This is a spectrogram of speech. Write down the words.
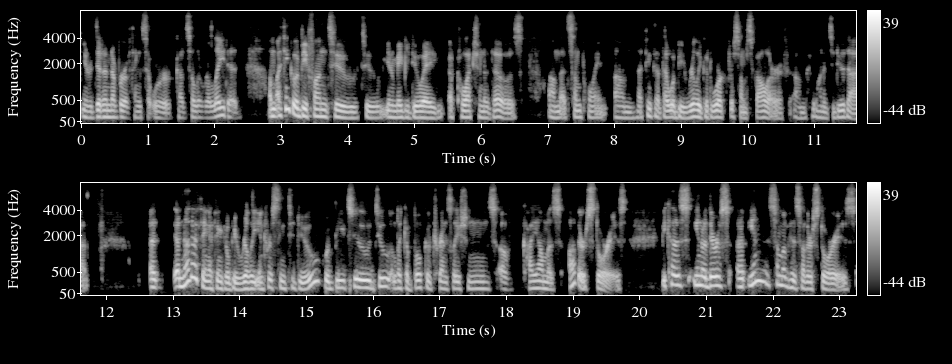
you know, did a number of things that were Godzilla related. Um, I think it would be fun to to, you know, maybe do a a collection of those, um, at some point. Um, I think that that would be really good work for some scholar if, um, who wanted to do that. Another thing I think will be really interesting to do would be to do, like, a book of translations of Kayama's other stories, because, you know, there's, uh, in some of his other stories,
